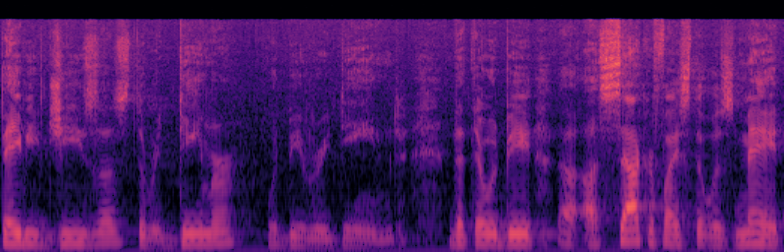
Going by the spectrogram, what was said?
baby Jesus, the Redeemer, would be redeemed, that there would be a, a, sacrifice that was made,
